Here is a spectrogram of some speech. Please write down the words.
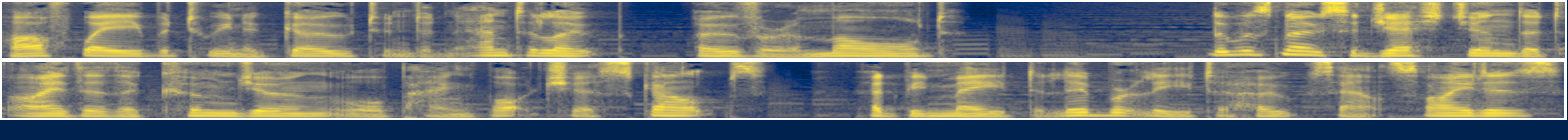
halfway between a goat and an antelope over a mould. There was no suggestion that either the Khumjung or Pangboche scalps had been made deliberately to hoax outsiders.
